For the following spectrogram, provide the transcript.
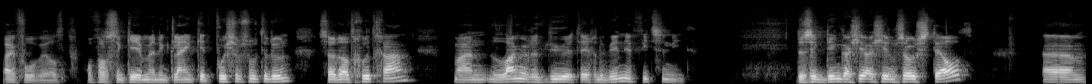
bijvoorbeeld. Of als een keer met een klein kit push-ups moeten doen, zou dat goed gaan. Maar een langere duur tegen de wind in fietsen niet. Dus ik denk als je, als je hem zo stelt, ehm,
